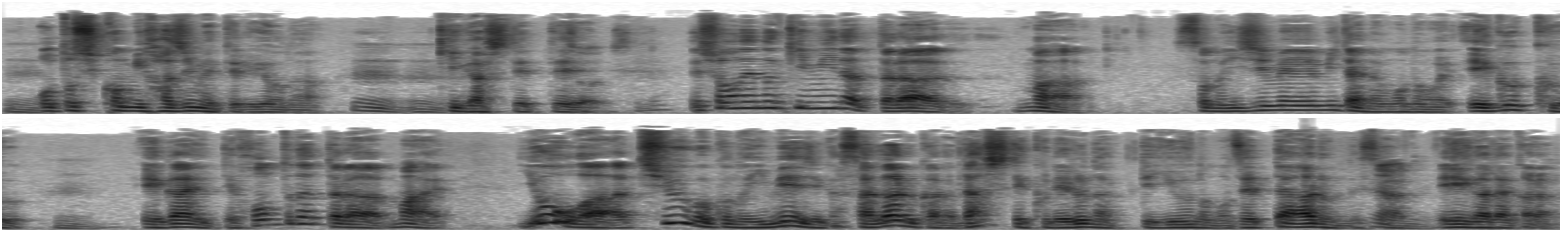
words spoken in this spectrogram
うん。落とし込み始めてるような気がしてて、少年の君だったらまあそのいじめみたいなものをえぐくうん描いて本当だったらまあ要は中国のイメージが下がるから出してくれるなっていうのも絶対あるんですよ。映画だから、うん。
